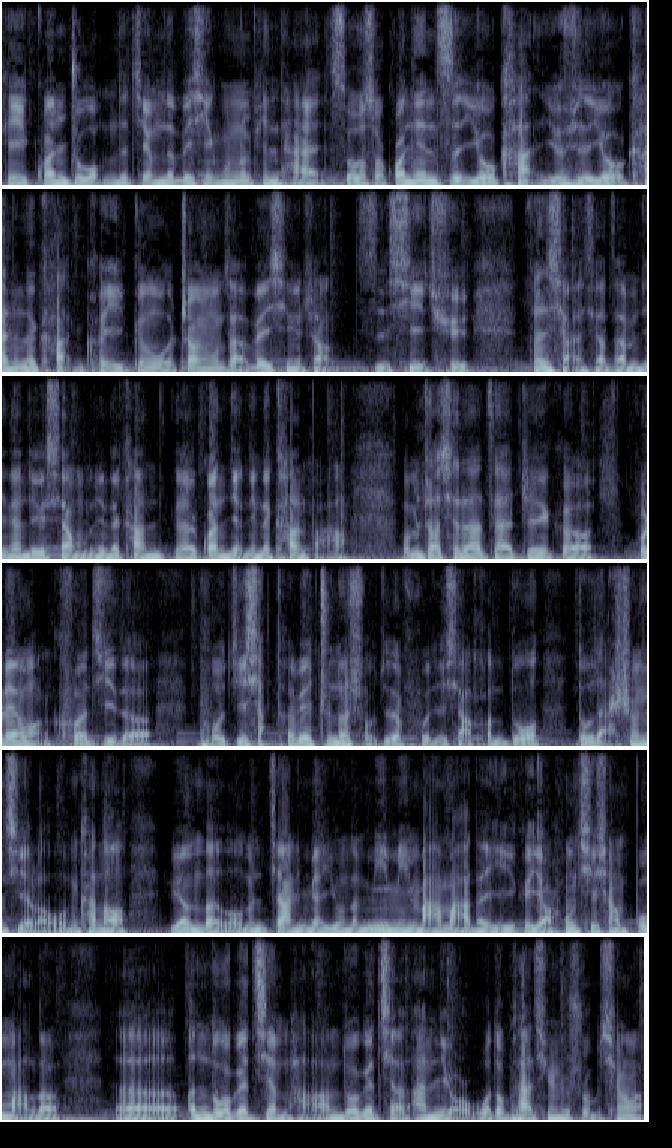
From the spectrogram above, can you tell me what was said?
可以关注我们的节目的微信公众平台，搜索关键字“优看”，优秀的优，看人的看，可以跟我张勇在微信上仔细去分享一下咱们今天这个项目您的看呃观点，您的看法哈。我们知道现在在这个互联网科技的普及下，特别智能手机的普及下，很多都在升级了。我们看到原本我们家里面用的密密麻麻的一个遥控器上布满了。呃，n 多个键盘，n 多个键按钮，我都不太清楚，数不清了。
